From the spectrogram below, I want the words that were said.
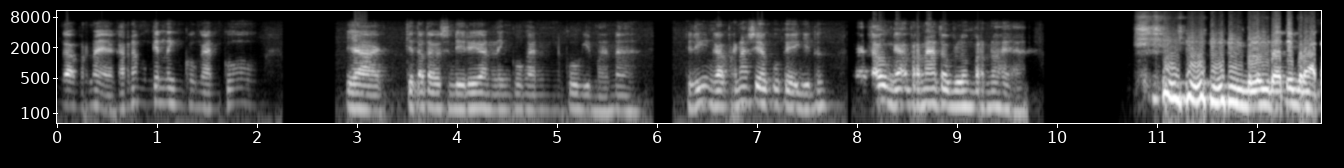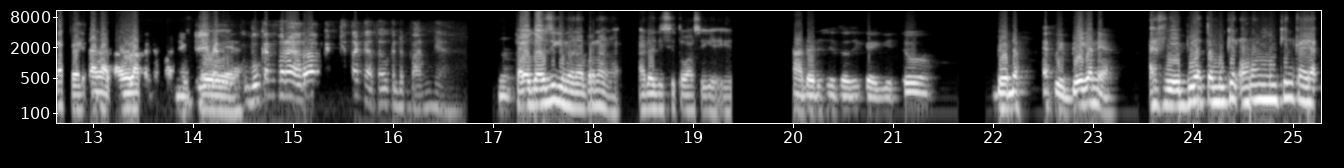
nggak pernah ya karena mungkin lingkunganku ya kita tahu sendiri kan lingkunganku gimana. Jadi nggak pernah sih aku kayak gitu. Nggak tahu nggak pernah atau belum pernah ya. Belum berarti berharap ya kita nggak tahu lah ke depannya Iya kan, ya. bukan berharap kan kita nggak tahu ke depannya. Kalau Gazi gimana pernah nggak? Ada di situasi kayak gitu? Ada di situasi kayak gitu. BNF FWB kan ya? FWB atau mungkin orang mungkin kayak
